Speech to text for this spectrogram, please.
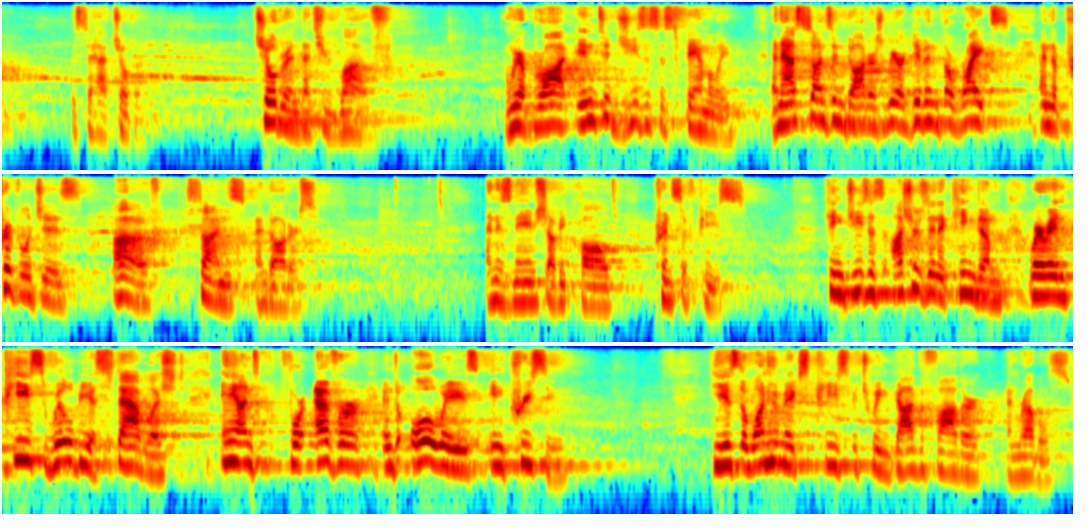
is to have children, children that you love. And we are brought into Jesus' family. And as sons and daughters, we are given the rights and the privileges of sons and daughters. And his name shall be called Prince of Peace. King Jesus ushers in a kingdom wherein peace will be established and forever and always increasing. He is the one who makes peace between God the Father and rebels.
